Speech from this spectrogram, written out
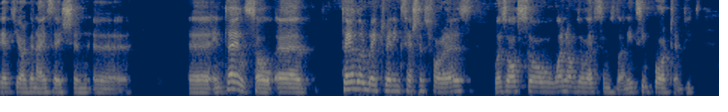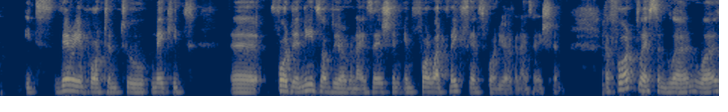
that the organization uh, entails. So tailor-made training sessions for us was also one of the lessons learned. It's important. It, it's very important to make it uh, for the needs of the organization and for what makes sense for the organization. A fourth lesson learned was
